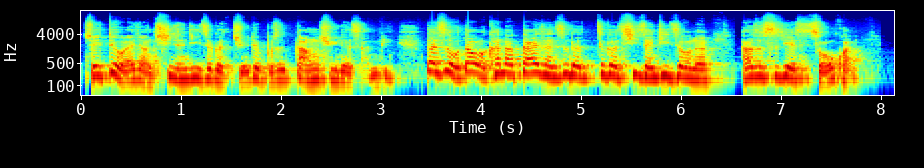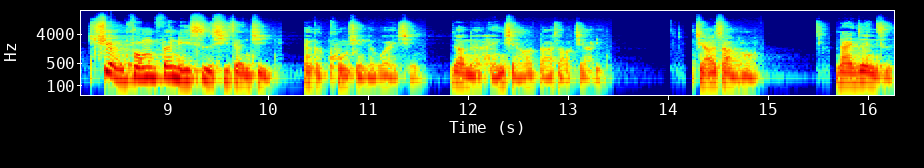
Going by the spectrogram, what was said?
所以对我来讲，吸尘器这个绝对不是刚需的产品。但是我当我看到戴森式的这个吸尘器之后呢，它是世界首款旋风分离式吸尘器，那个酷炫的外形。让人很想要打扫家里，加上哦，那一阵子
